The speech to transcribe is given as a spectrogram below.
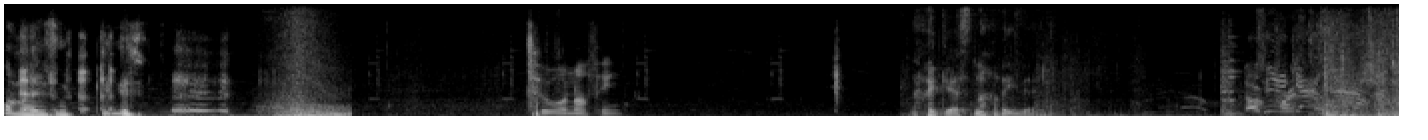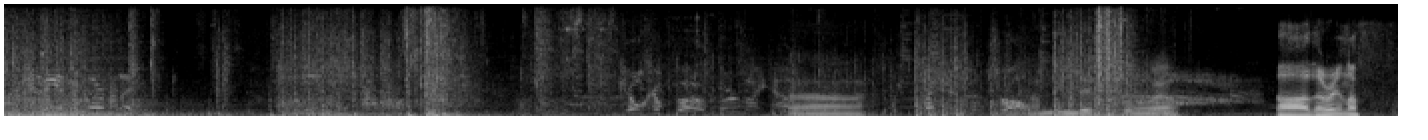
Amazing. Two or nothing. I guess nothing then. No Uh, I'm in this spawn. Wow. Uh, they're in the. F-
